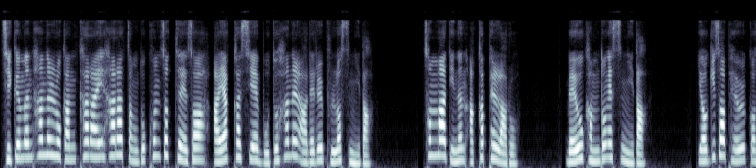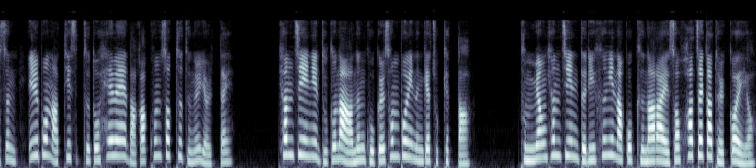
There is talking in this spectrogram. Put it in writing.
지금은 하늘로 간 카라이 하라짱도 콘서트에서 아야카 씨의 모두 하늘 아래를 불렀습니다. 첫 마디는 아카펠라로. 매우 감동했습니다. 여기서 배울 것은 일본 아티스트도 해외에 나가 콘서트 등을 열 때 현지인이 누구나 아는 곡을 선보이는 게 좋겠다. 분명 현지인들이 흥이 나고 그 나라에서 화제가 될 거예요.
